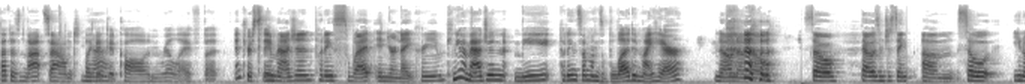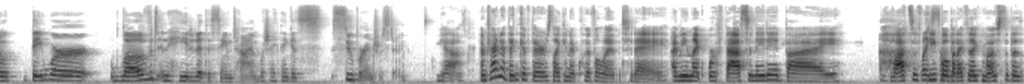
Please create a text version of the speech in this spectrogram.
that does not sound like Yeah. a good call in real life, but interesting. Can you interesting. imagine putting sweat in your night cream? Can you imagine me putting someone's blood in my hair? No, no, no. so that was interesting. Um, so you know they were loved and hated at the same time, which I think is super interesting. Yeah. I'm trying to think if there's like an equivalent today. I mean, like, we're fascinated by lots of Like people, some- but I feel like most of the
